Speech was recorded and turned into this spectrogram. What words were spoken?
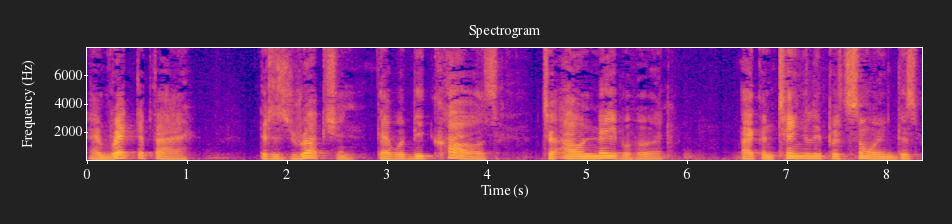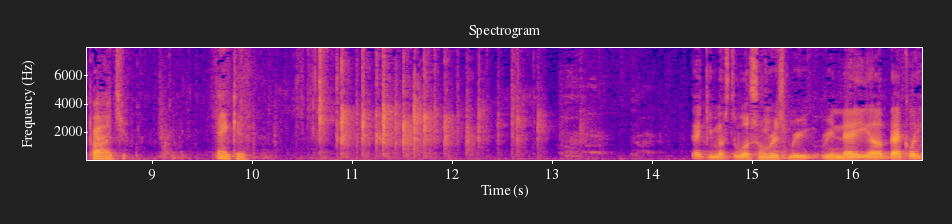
and rectify the disruption that would be caused to our neighborhood by continually pursuing this project. Thank you. Thank you, Mr. Wilson. Renee uh, Beckley.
